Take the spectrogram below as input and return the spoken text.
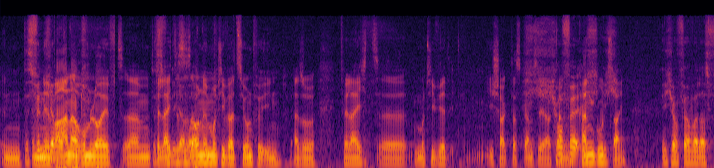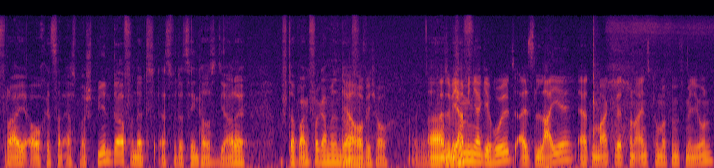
in, in Nirvana rumläuft. Ähm, vielleicht ist es auch auch eine gut. Motivation für ihn. Also vielleicht äh, motiviert Ishak das Ganze ja. Ich kann, hoffe, kann ich- gut ich- sein. Ich hoffe aber, dass Frei auch jetzt dann erstmal spielen darf und nicht erst wieder 10.000 Jahre auf der Bank vergammeln Ja, darf. hoffe ich auch. Also, Ähm, also wir haben ihn ja geholt als Laie. Er hat einen Marktwert von 1,5 Millionen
